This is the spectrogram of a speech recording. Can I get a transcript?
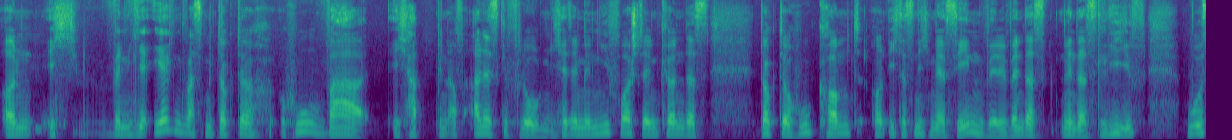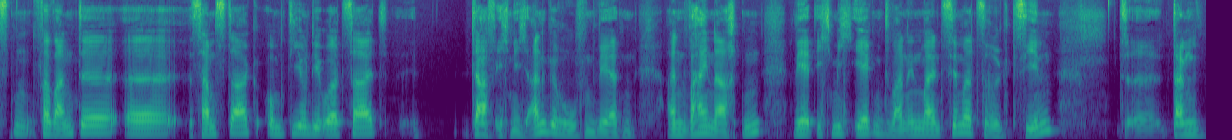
Und ich, wenn hier irgendwas mit Doctor Who war, ich hab, bin auf alles geflogen. Ich hätte mir nie vorstellen können, dass Doctor Who kommt und ich das nicht mehr sehen will. Wenn das, wenn das lief, wussten Verwandte äh, Samstag um die und die Uhrzeit, darf ich nicht angerufen werden. An Weihnachten werde ich mich irgendwann in mein Zimmer zurückziehen. Dann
